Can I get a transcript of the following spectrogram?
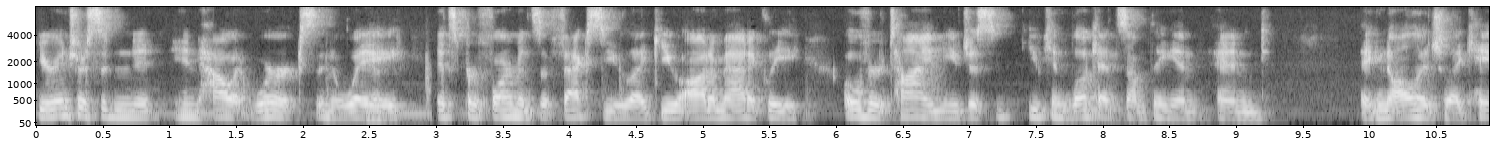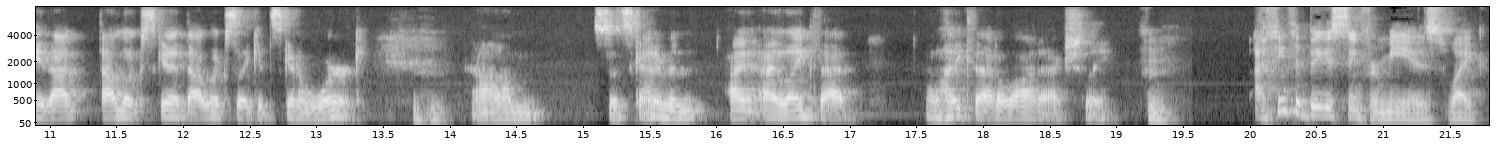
you're interested in it in how it works in a way yeah. its performance affects you. Like you automatically over time, you just you can look at something and and acknowledge like, hey, that that looks good. That looks like it's going to work. Mm-hmm. Um, so it's kind of an I, I like that. I like that a lot actually. Hmm. I think the biggest thing for me is like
